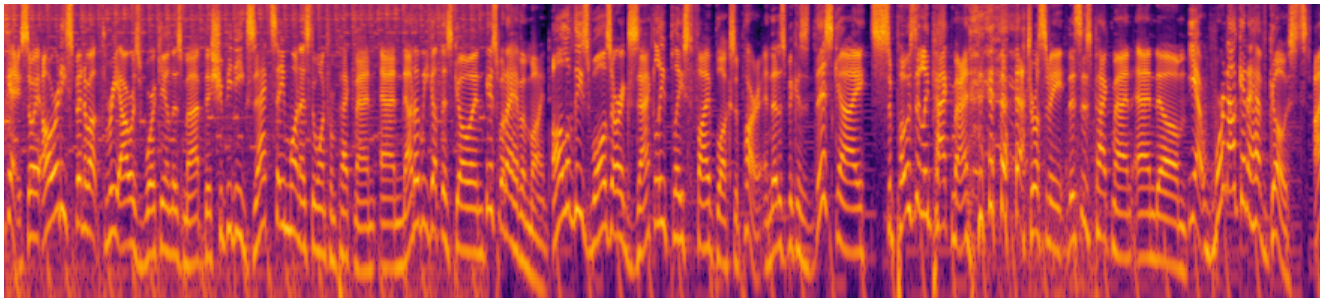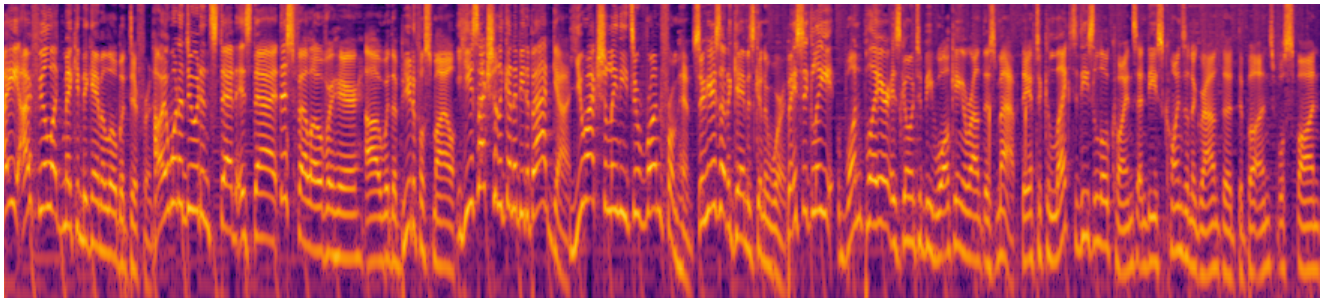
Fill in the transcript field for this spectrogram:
Okay, so I already spent about three hours working on this map. This should be the exact same one as the one from Pac-Man. And now that we got this going, here's what I have in mind. All of these walls are exactly placed five blocks apart. And that is because this guy, supposedly Pac-Man, trust me, this is Pac-Man. And um, yeah, we're not gonna have ghosts. I, I feel like making the game a little bit different. How I want to do it instead is that this fella over here uh, with a beautiful smile, he's actually gonna be the bad guy. You actually need to run from him. So here's how the game is gonna work. Basically, one player is going to be walking around this map. They have to collect these little coins, and these coins on the ground, the, the buttons, will spawn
